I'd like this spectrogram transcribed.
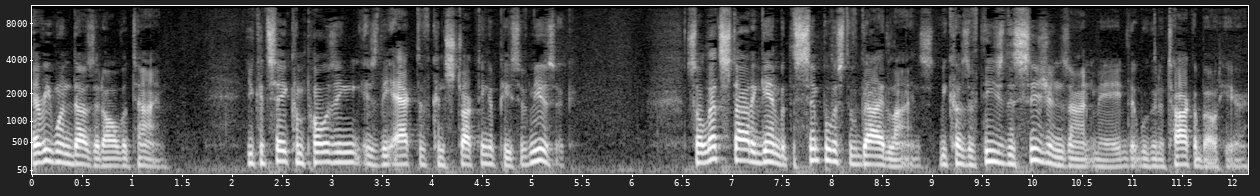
Everyone does it all the time. You could say composing is the act of constructing a piece of music. So let's start again with the simplest of guidelines, because if these decisions aren't made that we're going to talk about here,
